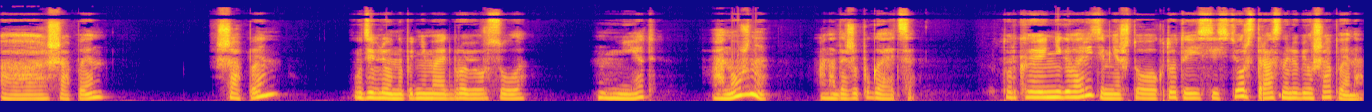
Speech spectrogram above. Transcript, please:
А Шопен? Шопен? Удивленно поднимает брови Урсула. Нет. А нужно? Она даже пугается. Только не говорите мне, что кто-то из сестер страстно любил Шопена.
